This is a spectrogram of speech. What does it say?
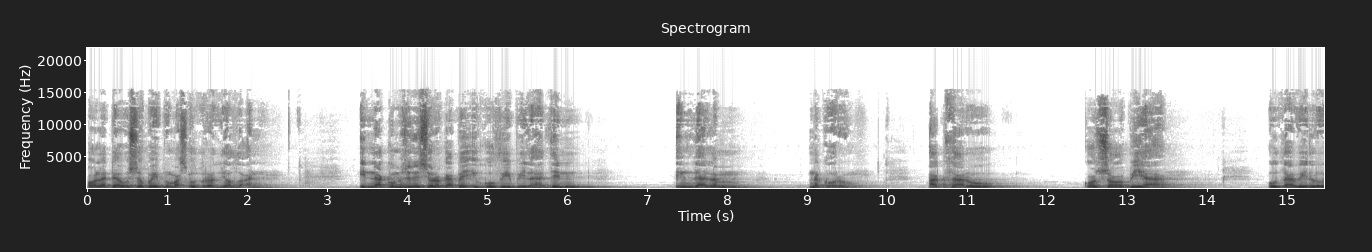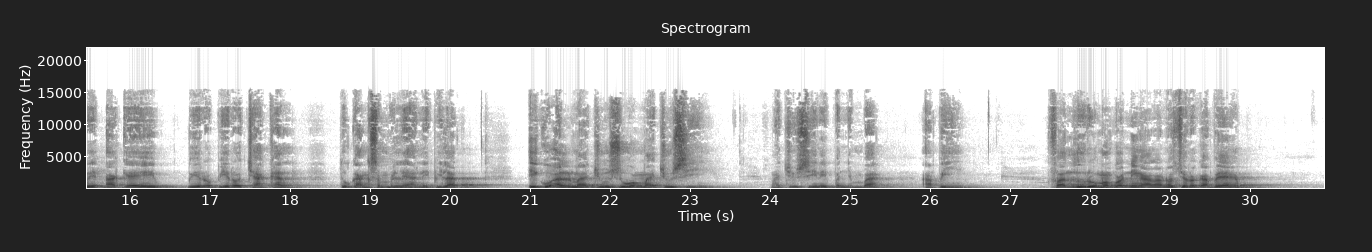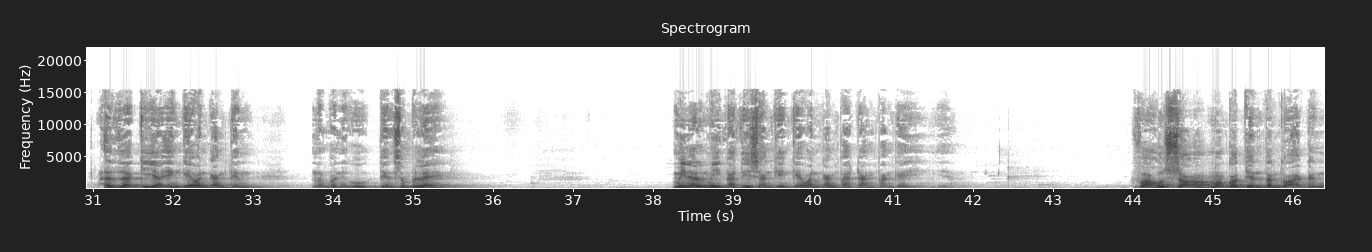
ola dawu sapa Ibnu Mas'ud radhiyallahu an. Innakum sunni sira kabeh iku fi biladin ing dalem negara. Aksaru biha utawi luwi akeh piro-piro jagal tukang sembelihane bilat. Iku al majusu wong majusi. Majusi ini penyembah api. Fanzuru mongko ningalano sira kabeh Azakiya ing kewan kang den napa niku den sembelih. Minal mitati saking kewan kang badang bangkai Fahusso mongko den tentuaken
